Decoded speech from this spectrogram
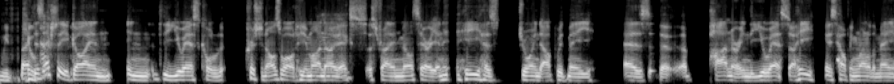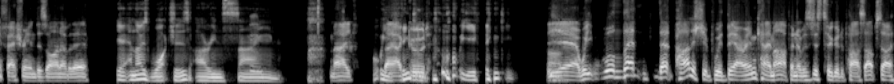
with. Mate, there's actually a guy in in the US called Christian Oswald, who you might know, mm. ex Australian military, and he has joined up with me as the a partner in the US. So he is helping run all the manufacturing and design over there. Yeah, and those watches are insane mate. What were you thinking? what were you thinking? Oh. Yeah, we well that that partnership with BRM came up, and it was just too good to pass up. So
